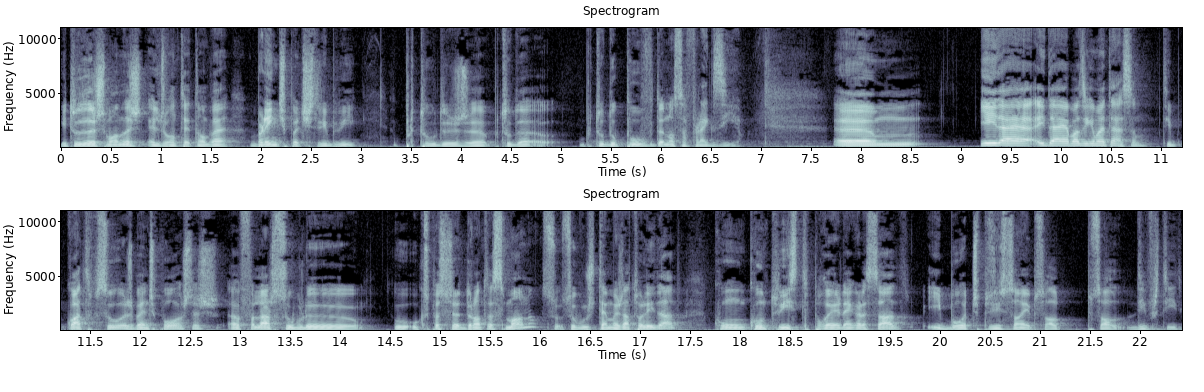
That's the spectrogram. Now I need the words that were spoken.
E todas as semanas eles vão ter também brindes para distribuir por, todos, eh, por, tudo, por todo o povo da nossa freguesia. Um, e a ideia, a ideia é basicamente essa: tipo, quatro pessoas bem dispostas a falar sobre o, o que se passou durante a semana, sobre os temas da atualidade, com, com um twist porreiro engraçado e boa disposição e pessoal, pessoal divertido.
